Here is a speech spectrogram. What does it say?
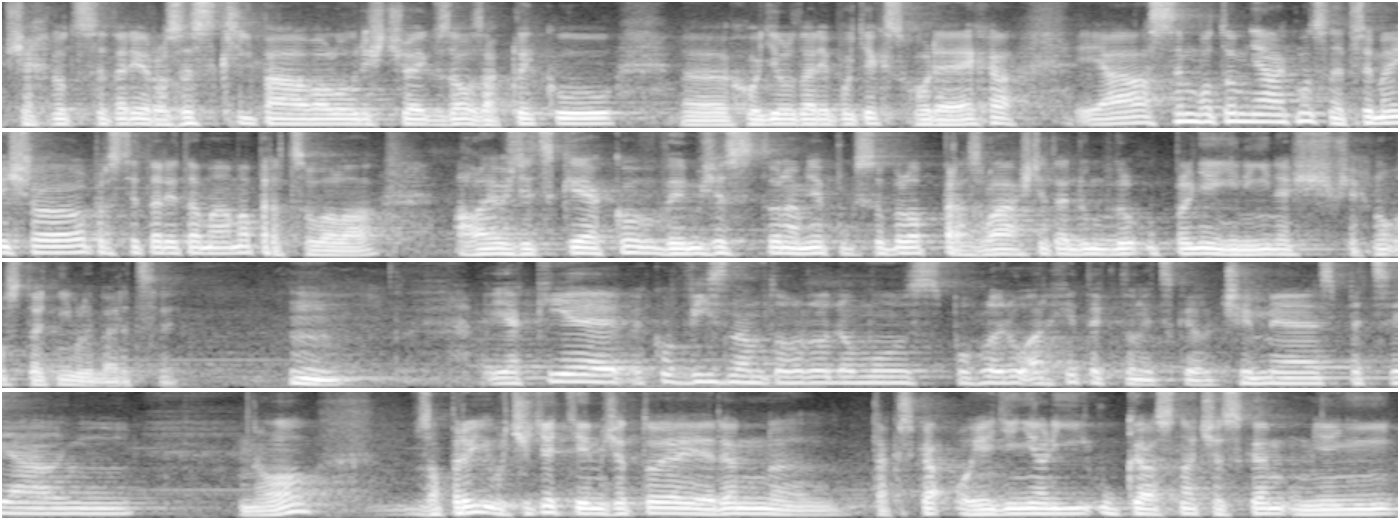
všechno se tady rozeskřípávalo, když člověk vzal zakliku, eh, chodil tady po těch schodech a já jsem o tom nějak moc nepřemýšlel, prostě tady ta máma pracovala, ale vždycky jako vím, že to na mě působilo prazvláštně, ten dům byl úplně jiný než všechno ostatní v Liberci. Hmm. Jaký je jako význam tohoto domu z pohledu architektonického? Čím je speciální? No, za prvý určitě tím, že to je jeden takřka ojedinělý úkaz na českém umění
